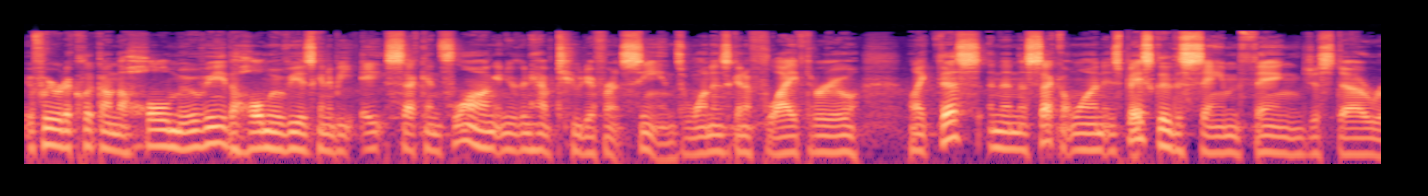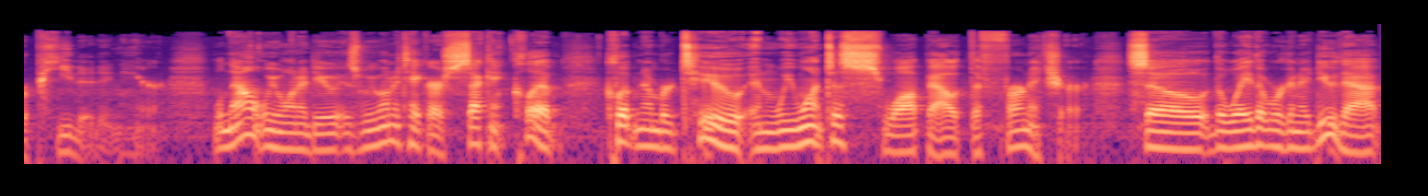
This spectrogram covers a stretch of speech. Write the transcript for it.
if we were to click on the whole movie, the whole movie is going to be eight seconds long, and you're going to have two different scenes. One is going to fly through like this, and then the second one is basically the same thing, just uh, repeated in here. Well, now what we want to do is we want to take our second clip, clip number two, and we want to swap out the furniture. So the way that we're going to do that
